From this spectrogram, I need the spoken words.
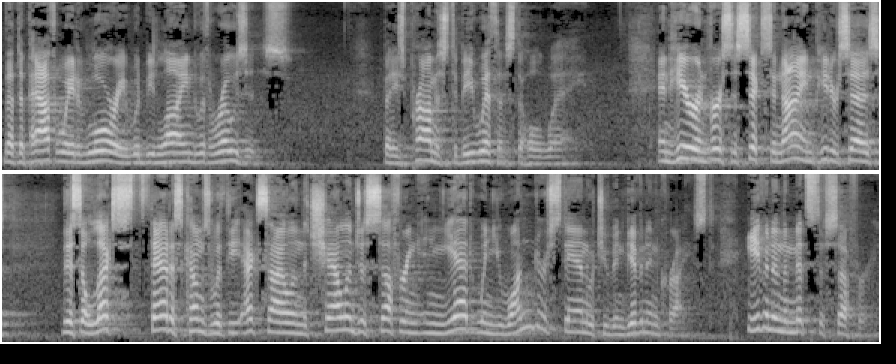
that the pathway to glory would be lined with roses, but He's promised to be with us the whole way. And here in verses 6 to 9, Peter says, This elect status comes with the exile and the challenge of suffering, and yet when you understand what you've been given in Christ, even in the midst of suffering,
